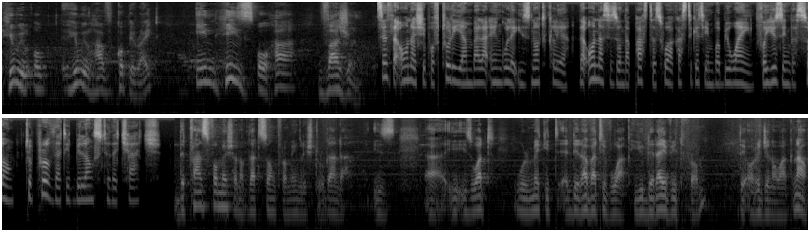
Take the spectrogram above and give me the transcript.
he, will, he will have copyright in his or her version. Since the ownership of Tuliyambala Engule is not clear, the onus is on the pastors who are castigating Bobi Wine for using the song to prove that it belongs to the church. The transformation of that song from English to Luganda is, uh, is what will make it a derivative work. You derive it from the original work. Now,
